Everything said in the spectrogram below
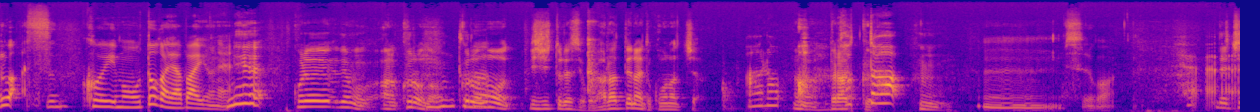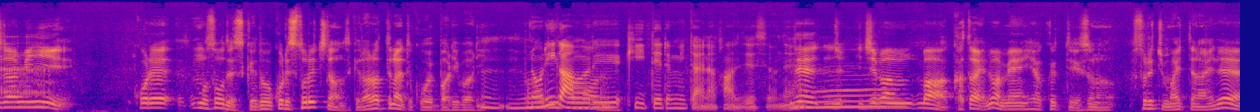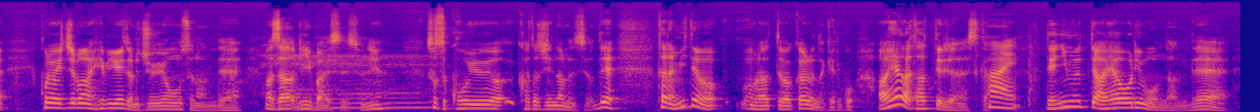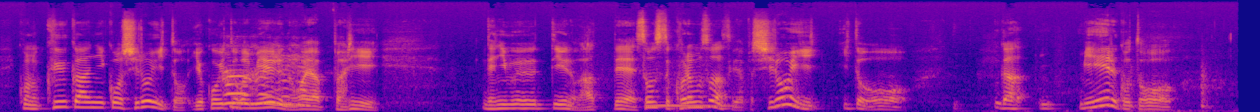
うわすっごいもう音がやばいよね。ね。これでもあの黒の黒のリジットですよ。これ洗ってないとこうなっちゃあらう、ん、ブラック。買った。うん、うんすごい。でちなみにこれもそうですけどこれストレッチなんですけど洗ってないとこういうバリバリ、うんうん、がもう効いてるみたいな感じですよね。でじ一番まあ硬いのは綿100っていうそのストレッチも入ってないでこれが一番ヘビーウェイトの14オンスなんで、まあ、ザ・リーバイスですよね。そうするとこういう形になるんですよ。でただ見てもらって分かるんだけどこうあやが立ってるじゃないですか、はい。デニムってあや織物なんでこの空間にこう白い糸横糸が見えるのはやっぱりデニムっていうのがあってそうするとこれもそうなんですけどやっぱ白い糸をが見えることを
